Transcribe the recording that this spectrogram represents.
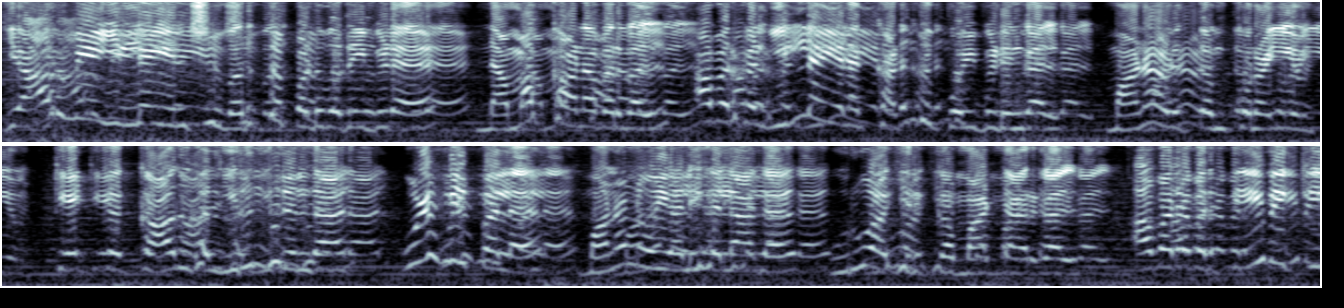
யாருமே இல்லை என்று வருத்தப்படுவதை விட நமக்கானவர்கள் அவர்கள் இல்லை என கடந்து போய்விடுங்கள். மன அழுத்தம் குறையும். கேட்க காதுகள் இருந்திருந்தால் உலகில் பல மனநோயாளிகளாக உருவாகியிருக்க மாட்டார்கள். அவரவர் தேவைக்கு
